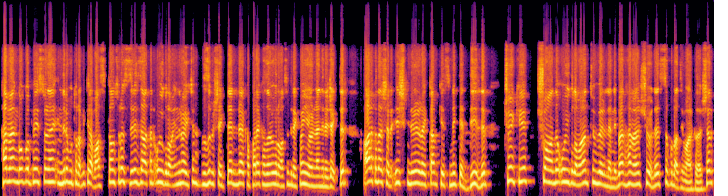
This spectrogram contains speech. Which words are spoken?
Hemen Google Play Store'dan indirim butonuna bir kere bastıktan sonra sizleri zaten uygulama indirmek için hızlı bir şekilde direkt para kazanma uygulaması direktmen yönlendirecektir. Arkadaşlar işbirliği reklam kesinlikle değildir. Çünkü şu anda uygulamanın tüm verilerini ben hemen şöyle sıfırlatayım arkadaşlar.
